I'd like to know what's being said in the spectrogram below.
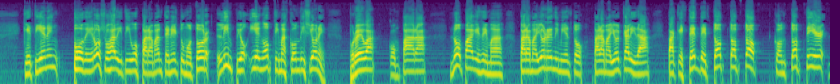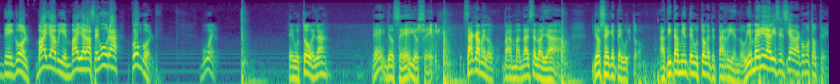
que tienen poderosos aditivos para mantener tu motor limpio y en óptimas condiciones. Prueba, compara, no pagues de más para mayor rendimiento, para mayor calidad para que estés de top, top, top con top tier de golf. Vaya bien, vaya a la segura con golf. Bueno, ¿te gustó, verdad? ¿Eh? Yo sé, yo sé. Sácamelo para mandárselo allá. Yo sé que te gustó. A ti también te gustó que te estás riendo. Bienvenida, licenciada. ¿Cómo está usted?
